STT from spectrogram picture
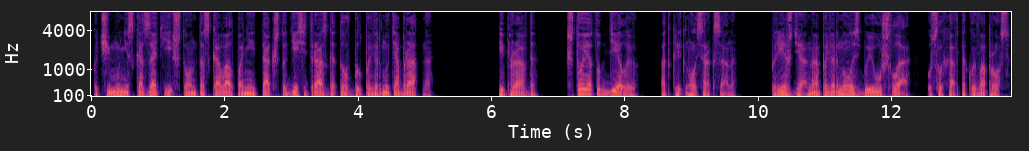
Почему не сказать ей, что он тосковал по ней так, что десять раз готов был повернуть обратно? «И правда. Что я тут делаю?» — откликнулась Роксана. Прежде она повернулась бы и ушла, услыхав такой вопрос,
